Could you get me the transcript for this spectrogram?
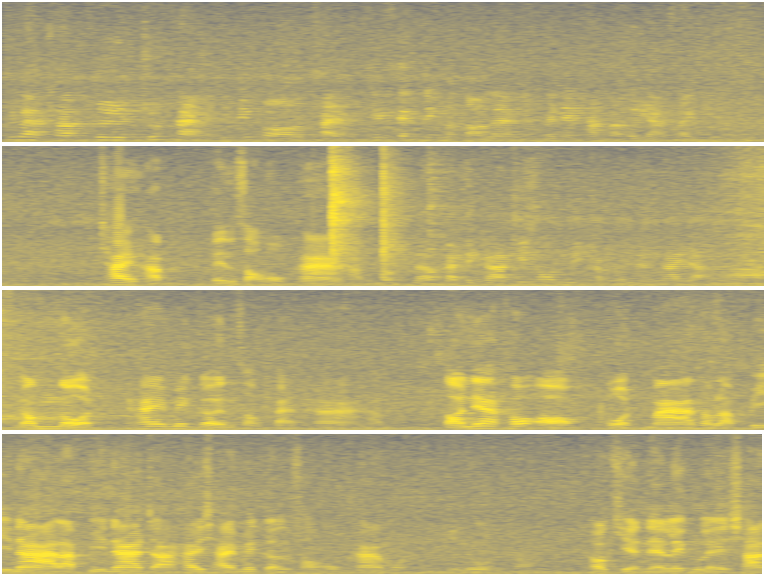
พี่แบบครับคือชุดแต่งที่พี่เปิดพอใส่ที่เซตติ้งมาตอนแรกเนี่ยไม่ได้ทำมาทุกอย่างใส่กี่ ใช่ครับเป็น 265 ครับแล้วกติกาที่โน่นมีกำหนดเรื่องได้อย่างกำหนดให้ไม่เกิน 285 ครับ ตอนเนี้ยเขาออกกฎมาสำหรับปีหน้าแล้วปีหน้าจะให้ใช้ไม่เกิน 265 หมดที่นู่นเขาเขียนใน regulation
